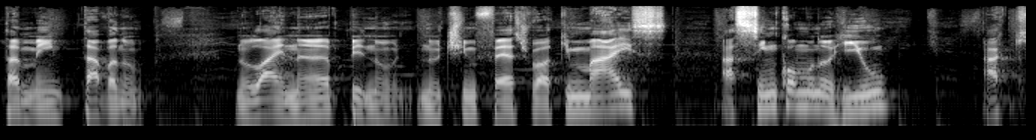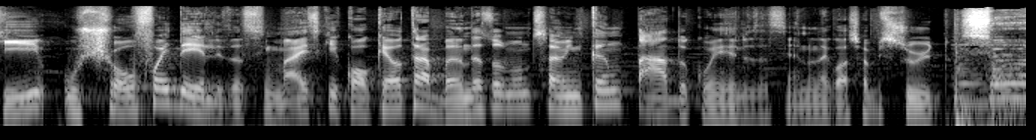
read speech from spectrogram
também tava no, no line-up, no, no Team Festival aqui, mas assim como no Rio, aqui o show foi deles, assim, mais que qualquer outra banda, todo mundo saiu encantado com eles, assim, era um negócio absurdo. So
